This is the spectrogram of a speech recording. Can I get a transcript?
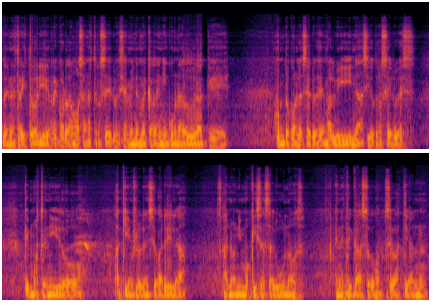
de nuestra historia y recordamos a nuestros héroes. Y a mí no me cabe ninguna duda que junto con los héroes de Malvinas y otros héroes que hemos tenido aquí en Florencio Varela, anónimos quizás algunos, en este caso Sebastián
